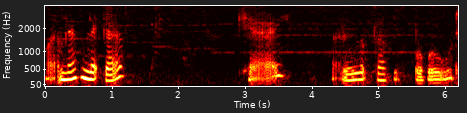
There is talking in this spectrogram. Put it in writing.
Right, I'm now going to let go. Okay. That looks like it's bubbled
